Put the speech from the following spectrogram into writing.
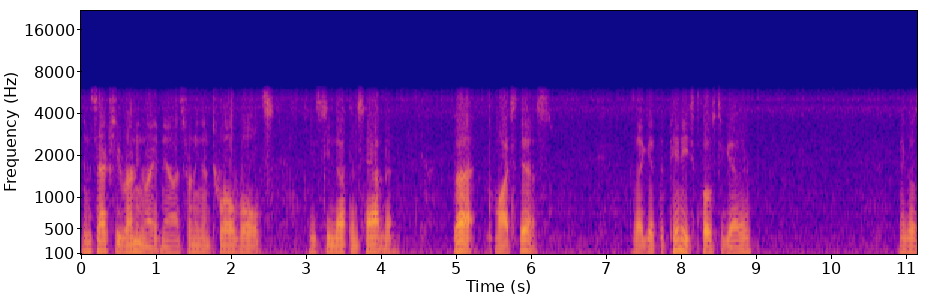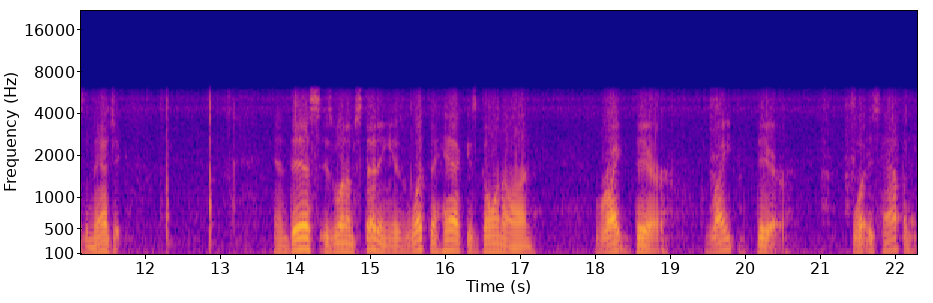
And it's actually running right now. It's running on 12 volts. You see nothing's happening. But watch this. As I get the pennies close together, there goes the magic. And this is what I'm studying is what the heck is going on right there. Right there. What is happening?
